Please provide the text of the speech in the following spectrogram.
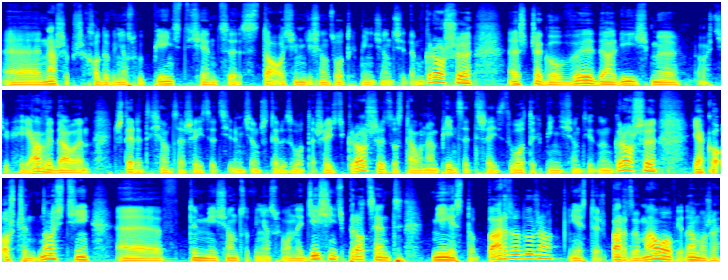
e, nasze przychody wyniosły 5180 zł 57 groszy, z czego wydaliśmy, właściwie ja wydałem 4674 zł 6 groszy, zostało nam 506 zł 51 groszy jako oszczędności. E, w tym miesiącu wyniosły one 10%. Nie jest to bardzo dużo, nie jest też bardzo mało. Wiadomo, że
